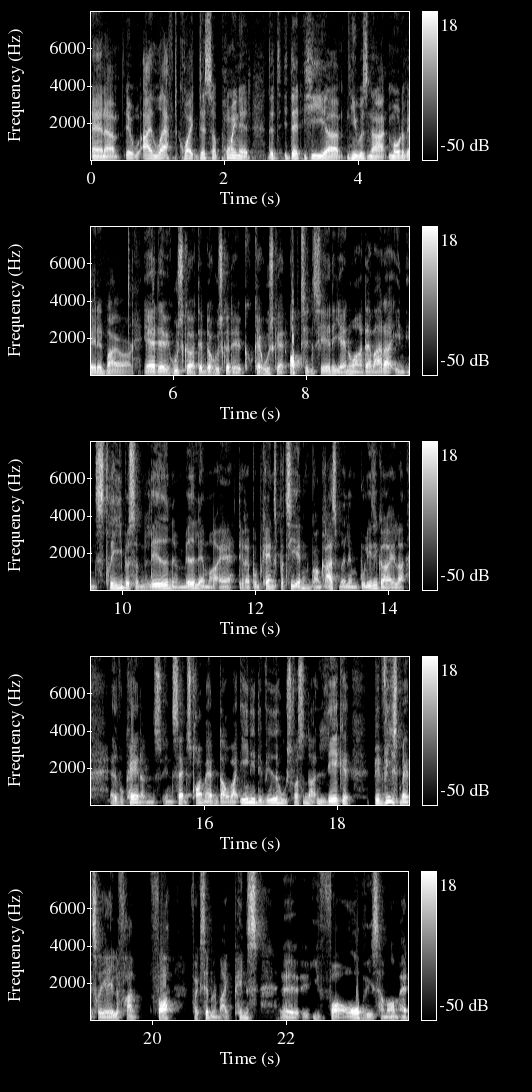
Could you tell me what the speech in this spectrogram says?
And uh, it, I left quite disappointed that, that he, uh, he was not motivated by our... Ja, det husker, dem der husker det, kan huske, at op til den 6. januar, der var der en, en stribe sådan ledende medlemmer af det republikanske parti, enten kongresmedlemmer, politikere eller advokater, en, en sand strøm af dem, der var inde i det hvide hus for sådan at lægge bevismateriale frem for for eksempel Mike Pence, øh, for at overbevise ham om, at,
